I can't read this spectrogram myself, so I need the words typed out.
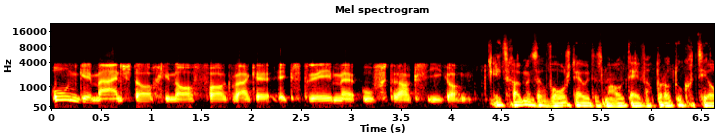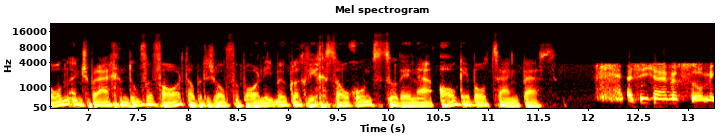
ungemein starke Nachfrage wegen extremen Auftragseingang. Jetzt könnte man sich vorstellen, dass man halt einfach Produktion entsprechend auffährt, aber das ist offenbar nicht möglich. Wie so kommt es zu diesen Angebotsengpässen? Es ist einfach so, wir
